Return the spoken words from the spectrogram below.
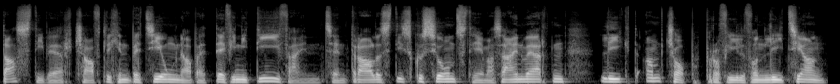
Dass die wirtschaftlichen Beziehungen aber definitiv ein zentrales Diskussionsthema sein werden, liegt am Jobprofil von Li Qiang.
